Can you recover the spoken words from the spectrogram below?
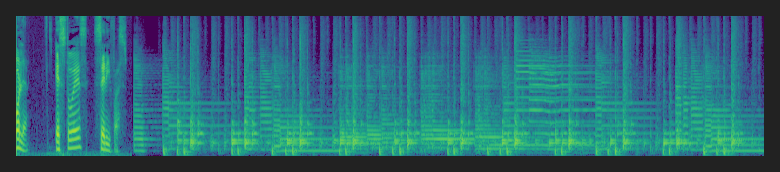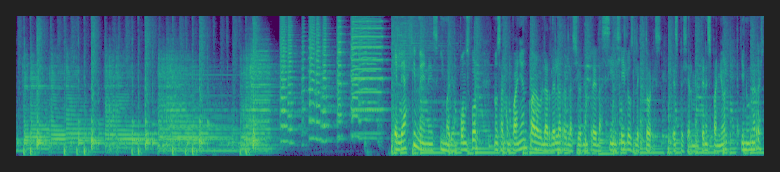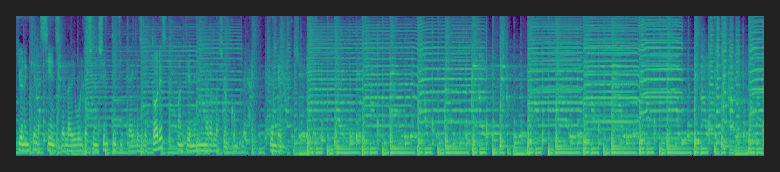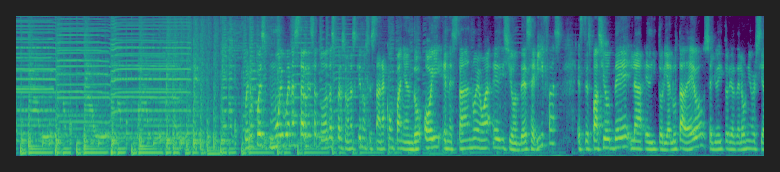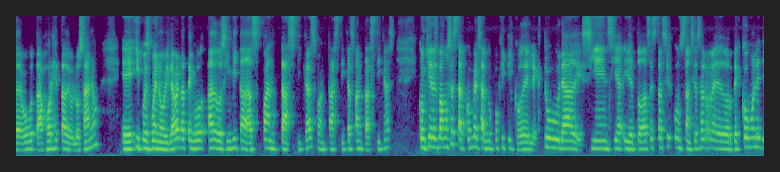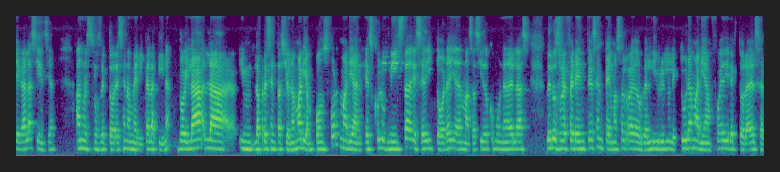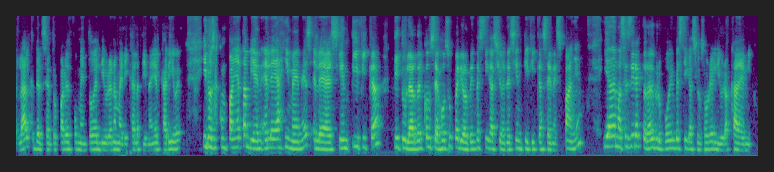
Hola, esto es Serifas. Elea Jiménez y Marian Ponsford nos acompañan para hablar de la relación entre la ciencia y los lectores, especialmente en español y en una región en que la ciencia, la divulgación científica y los lectores mantienen una relación compleja. Bienvenidos. Pues muy buenas tardes a todas las personas que nos están acompañando hoy en esta nueva edición de Serifas, este espacio de la editorial Utadeo, sello editorial de la Universidad de Bogotá, Jorge Tadeo Lozano. Eh, y pues bueno, hoy la verdad tengo a dos invitadas fantásticas, fantásticas, fantásticas, con quienes vamos a estar conversando un poquitico de lectura, de ciencia y de todas estas circunstancias alrededor de cómo le llega a la ciencia a nuestros lectores en América Latina. Doy la, la, presentación a Marian Ponsford. Marian es columnista, es editora y además ha sido como una de las de los referentes en temas alrededor del libro y la lectura. Marian fue directora del CERLALC, del Centro para el Fomento del Libro en América Latina y el Caribe. Y nos acompaña también Elea Jiménez. Elea es científica, titular del Consejo Superior de Investigaciones Científicas en España y además es directora del Grupo de Investigación sobre el Libro Académico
